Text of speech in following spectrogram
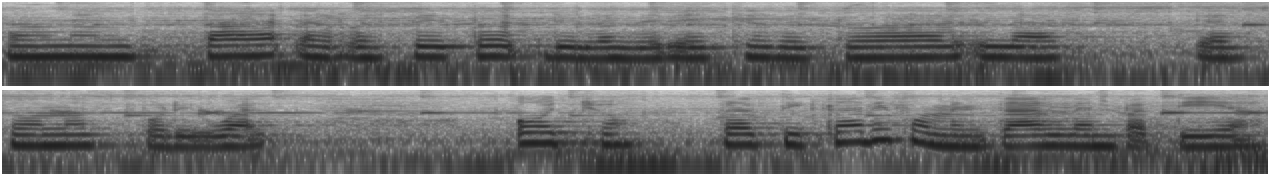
Fomentar el respeto de los derechos de todas las personas por igual. 8. Practicar y fomentar la empatía.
